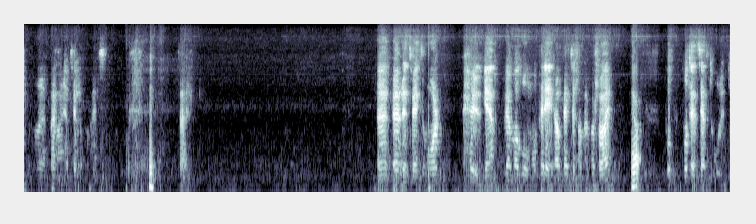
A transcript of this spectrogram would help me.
nå er det bare en annen til på meg. Der. Eh, til mål. Haugen, Wemagomo, Pereira og Petterson med forsvar. Ja. Potensielt to ut.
